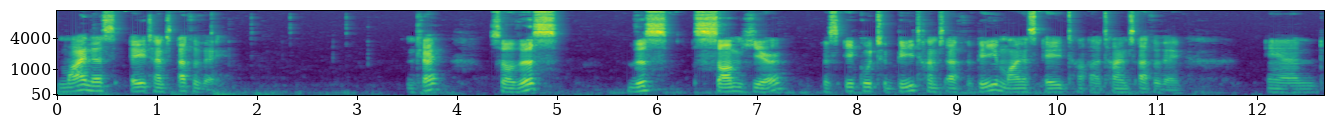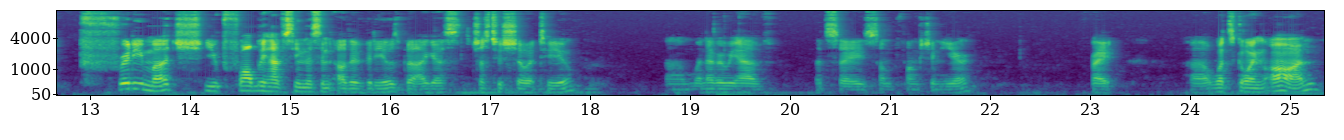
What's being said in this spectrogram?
minus a times f of a. Okay, so this this sum here is equal to b times f of b minus a uh, times f of a. And pretty much, you probably have seen this in other videos, but I guess just to show it to you, um, whenever we have, let's say, some function here, right? Uh, what's going on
